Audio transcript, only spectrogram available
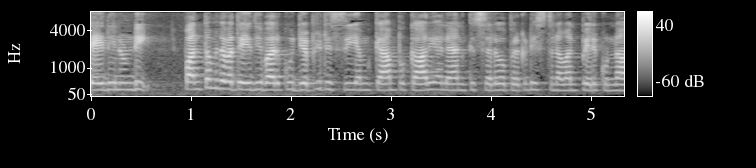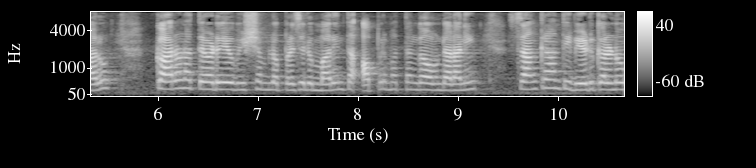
తేదీ నుండి పంతొమ్మిదవ తేదీ వరకు డిప్యూటీ సీఎం క్యాంపు కార్యాలయానికి సెలవు ప్రకటిస్తున్నామని పేర్కొన్నారు. కరోనా థర్డ్ వేవ్ విషయంలో ప్రజలు మరింత అప్రమత్తంగా ఉండాలని సంక్రాంతి వేడుకలను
